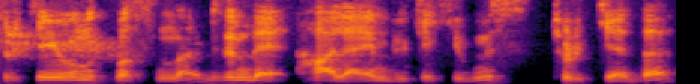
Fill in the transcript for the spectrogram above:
Türkiye'yi unutmasınlar. Bizim de hala en büyük ekibimiz Türkiye'de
